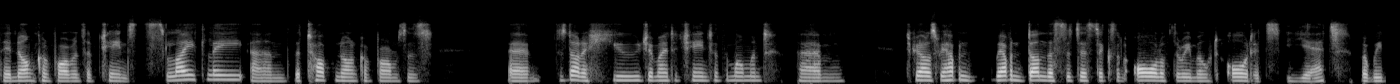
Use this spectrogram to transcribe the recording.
the non-conformance have changed slightly, and the top non-conformances um, there's not a huge amount of change at the moment. Um, to be honest, we haven't we haven't done the statistics on all of the remote audits yet, but we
